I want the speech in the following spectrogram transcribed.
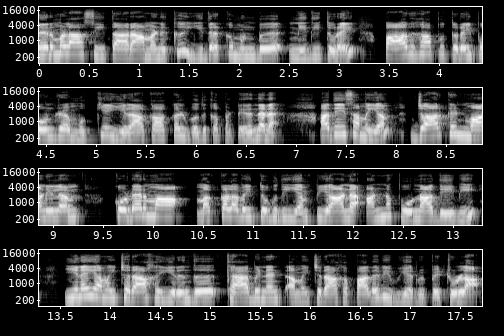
நிர்மலா சீதாராமனுக்கு இதற்கு முன்பு நிதித்துறை பாதுகாப்புத்துறை போன்ற முக்கிய இலாக்காக்கள் ஒதுக்கப்பட்டிருந்தன. அதே சமயம் ஜார்க்கண்ட் மாநிலம் கொடர்மா மக்களவை தொகுதி எம்பியான அன்னபூர்ணா தேவி இணை அமைச்சராக இருந்து கேபினட் அமைச்சராக பதவி உயர்வு பெற்றுள்ளார்.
